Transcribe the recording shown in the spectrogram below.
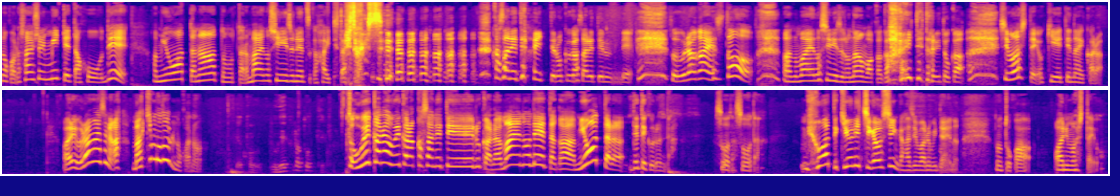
だから最初に見てた方で、あ、見終わったなと思ったら前のシリーズのやつが入ってたりとかして、重ねて入って録画されてるんで、そう、裏返すと、あの前のシリーズの何話かが入ってたりとかしましたよ。消えてないから。あれ、裏返せない。あ、巻き戻るのかな？上から撮ってるそう、上から上から重ねてるから、前のデータが見終わったら出てくるんだ。そうだそうだ。見終わって急に違うシーンが始まるみたいなのとかありましたよ。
